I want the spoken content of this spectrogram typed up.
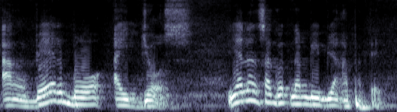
Ang berbo ay Diyos. Yan ang sagot ng Biblia, kapatid.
